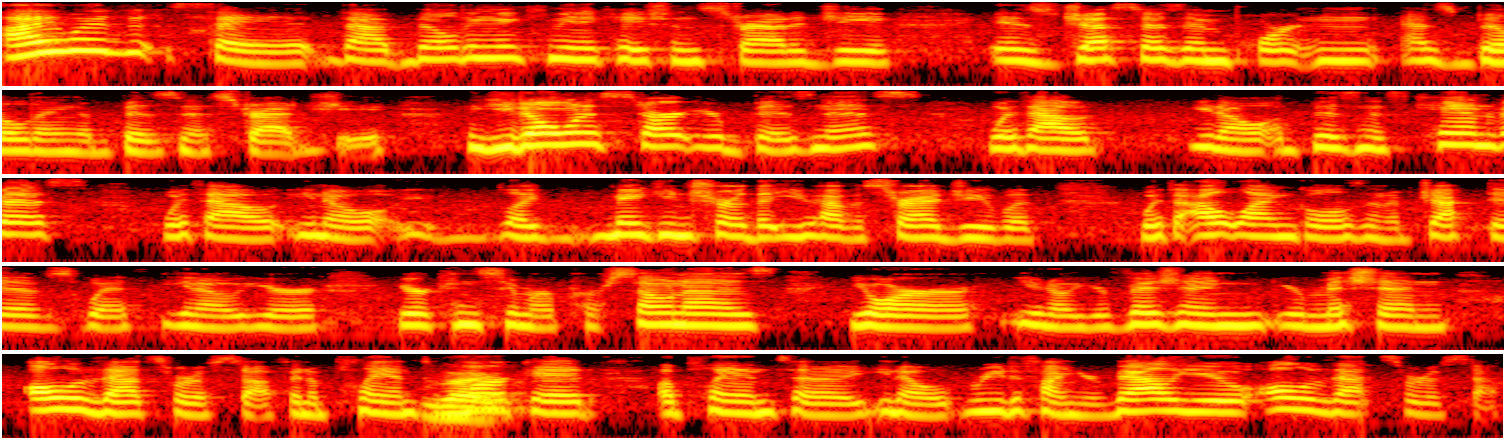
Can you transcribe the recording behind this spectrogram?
I would say that building a communication strategy is just as important as building a business strategy. You don't want to start your business without, you know, a business canvas, without, you know, like making sure that you have a strategy with with outline goals and objectives, with, you know, your your consumer personas, your, you know, your vision, your mission, all of that sort of stuff and a plan to right. market, a plan to, you know, redefine your value, all of that sort of stuff.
